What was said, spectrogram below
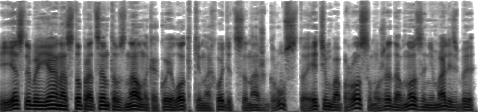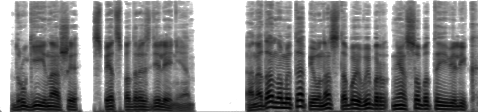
Если бы я на сто процентов знал, на какой лодке находится наш груз, то этим вопросом уже давно занимались бы другие наши спецподразделения. А на данном этапе у нас с тобой выбор не особо-то и велик.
